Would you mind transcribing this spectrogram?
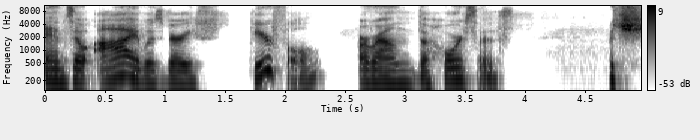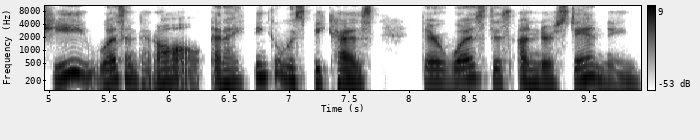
And so I was very fearful around the horses, but she wasn't at all. And I think it was because there was this understanding,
